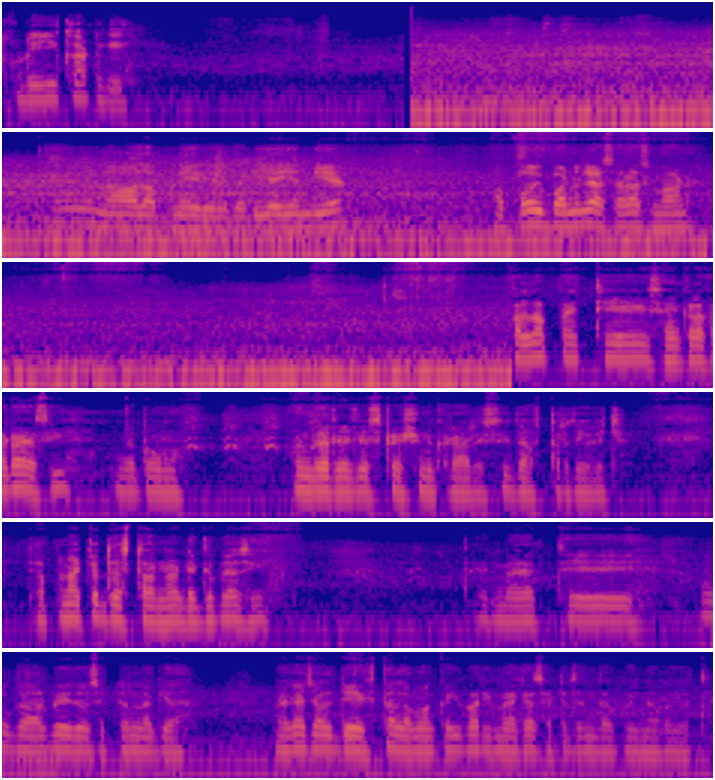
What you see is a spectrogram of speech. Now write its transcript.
ਥੋੜੀ ਜਿਹੀ ਘਟ ਗਈ। ਉਹ ਨਾਲ ਆਪਣੇ ਰੇਲ ਗੱਡੀ ਆਈ ਜਾਂਦੀ ਹੈ। ਆਪਾਂ ਵੀ ਬੰਨ ਲਿਆ ਸਾਰਾ ਸਮਾਨ। ਕੱਲ ਆਪਾਂ ਇੱਥੇ ਸਾਈਕਲ ਖੜਾਇਆ ਸੀ, ਜਦੋਂ ਅੰਦਰ ਰਜਿਸਟ੍ਰੇਸ਼ਨ ਕਰਾ ਰਹੇ ਸੀ ਦਫ਼ਤਰ ਦੇ ਵਿੱਚ। ਤੇ ਆਪਣਾ ਇੱਕ ਦਸਤਾਨਾ ਡਿੱਗ ਪਿਆ ਸੀ। ਤੇ ਮੈਂ ਇੱਥੇ ਉਹ ਗਾਰਬੇਜ ਤੋਂ ਸਿੱਟਣ ਲੱਗਿਆ। ਮੈਂ ਕਿਹਾ, ਚੱਲ ਦੇਖ ਤਾਂ ਲਵਾਂ, ਕਈ ਵਾਰੀ ਮੈਂ ਕਿਹਾ, ਸਿੱਟ ਦਿੰਦਾ ਕੋਈ ਨਾ ਕੋਈ ਉੱਥੇ।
